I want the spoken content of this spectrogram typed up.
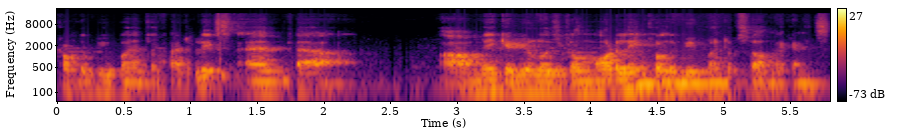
from the viewpoint of hydraulics and uh, uh, make a rheological modeling from the viewpoint of soil mechanics.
